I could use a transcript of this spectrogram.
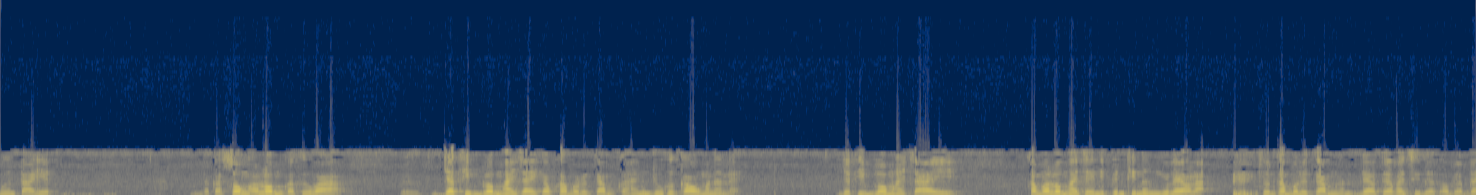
มื่นตาเห็ดแล้วก็ส่งอารมณ์ก็คือว่าเอ่ออย่าถิ่มลมหายใจกับข้าบริกรรมก็ให้มันอยู่คือเก่ามันนั่นแหละอย่าถิ่มลมหายใจคำว่าลมหายใจนี่เป็นที่หนึ่งอยู่แล้วล่ะ ส่วนคำบริกรรมนั่นแล้วแต่ไพสิเลือกเอาแบบใด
